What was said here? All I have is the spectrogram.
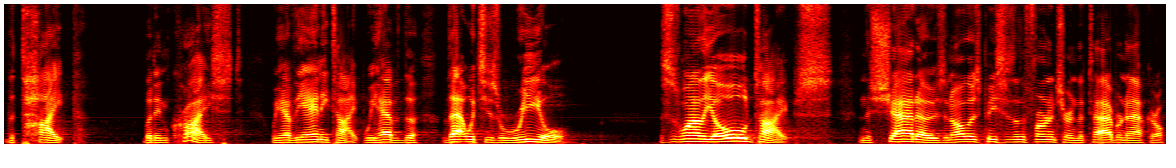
the type. But in Christ, we have the antitype. We have the, that which is real. This is why the old types and the shadows and all those pieces of the furniture and the tabernacle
